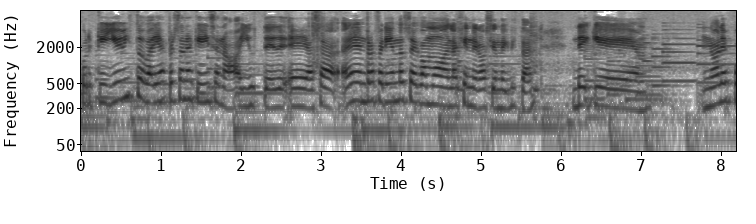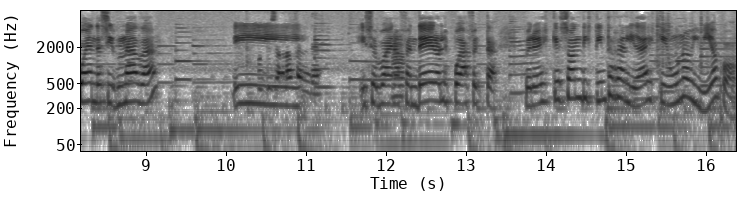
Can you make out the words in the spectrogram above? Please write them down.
Porque yo he visto varias personas que dicen, ay, usted, eh, o sea, en refiriéndose como a la generación de cristal, de que no les pueden decir nada y, se van a ofender. y se pueden Ah. ofender o les puede afectar. Pero es que son distintas realidades que uno vivió, po.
